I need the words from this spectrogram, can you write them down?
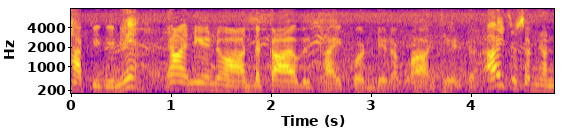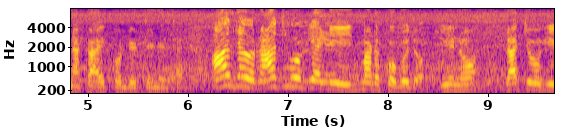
ಹಾಕಿದ್ದೀನಿ ನೀನು ಅದನ್ನ ಕಾವಲ್ ಕಾಯ್ಕೊಂಡಿರಪ್ಪ ಅಂತ ಹೇಳ್ತಾರೆ. ಆಯಿತು ಸರ್, ನನ್ನ ಕಾಯ್ಕೊಂಡಿರ್ತೀನಿ ಅಂತ. ಆದರೆ ಅವ್ರು ರಾತ್ರಿ ಹೋಗಿ ಅಲ್ಲಿ ಇದು ಮಾಡೋಕ್ಕೆ ಹೋಗೋದು. ಏನು? ರಾತ್ರಿ ಹೋಗಿ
